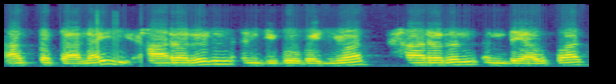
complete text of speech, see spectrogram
አጠቃላይ ሀረርን እንዲጎበኟት፣ ሀረርን እንዲያውቋት፣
